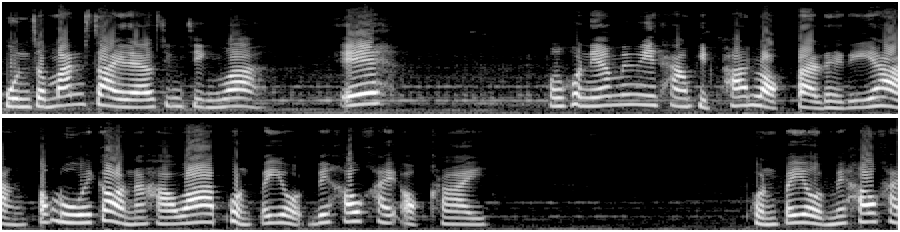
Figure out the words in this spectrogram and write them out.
คุณจะมั่นใจแล้วจริง ๆว่า เอ๊ะคนคนนี้ไม่มีทางผิดพลาดหรอกแต่หลายอย่าง ต้องรู้ไว้ก่อนนะคะว่าผลประโยชน์ไม่เข้าใครออกใคร ผลประโยชน์ไม่เข้าใคร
